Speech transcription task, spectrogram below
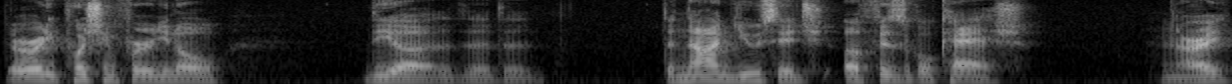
They're already pushing for you know the uh, the the the non-usage of physical cash. All right.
